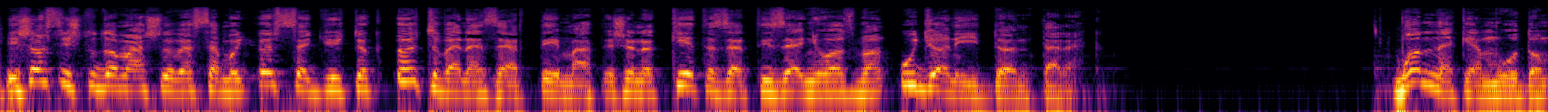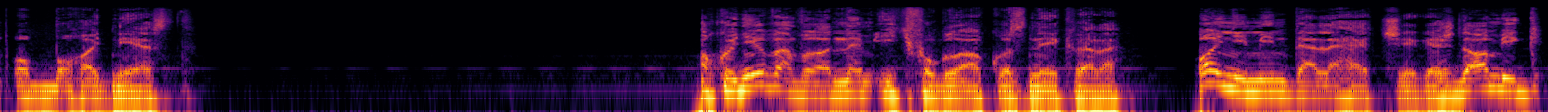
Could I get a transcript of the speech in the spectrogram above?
És azt is tudomásul veszem, hogy összegyűjtök 50 ezer témát, és önök 2018-ban ugyanígy döntenek. Van nekem módom abba hagyni ezt. Akkor nyilvánvalóan nem így foglalkoznék vele. Annyi minden lehetséges, de amíg,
